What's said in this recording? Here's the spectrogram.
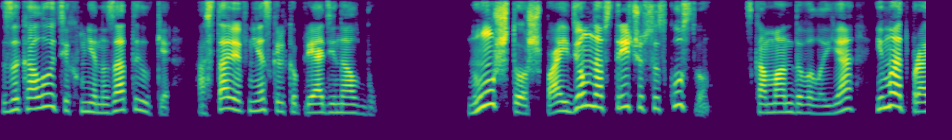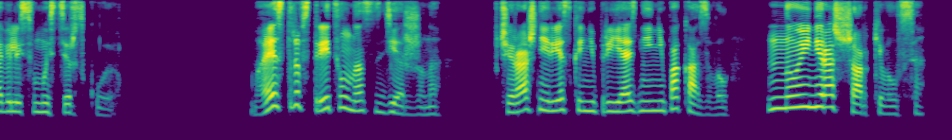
заколоть их мне на затылке, оставив несколько прядей на лбу. «Ну что ж, пойдем навстречу с искусством», — скомандовала я, и мы отправились в мастерскую. Маэстро встретил нас сдержанно — Вчерашней резкой неприязни не показывал, но и не расшаркивался.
